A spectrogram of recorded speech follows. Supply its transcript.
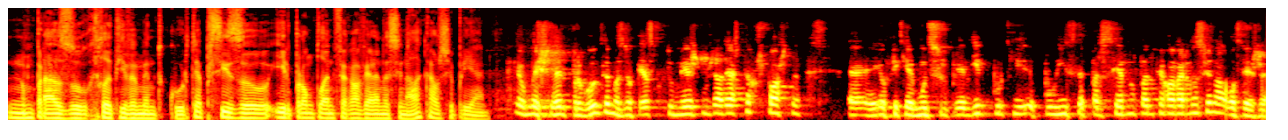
num prazo relativamente curto. É preciso ir para um plano ferroviário nacional, Carlos Cipriano? É uma excelente pergunta, mas eu penso que tu mesmo já deste a resposta. Eh, eu fiquei muito surpreendido porque por isso aparecer no Plano Ferroviário Nacional. Ou seja,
